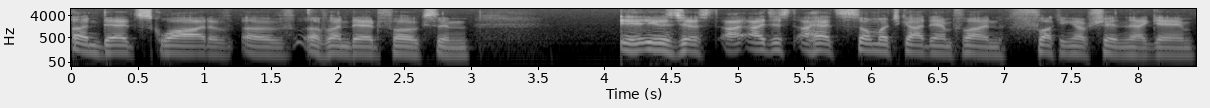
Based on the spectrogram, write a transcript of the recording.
undead squad of of of undead folks and it, was just I, I just I had so much goddamn fun fucking up shit in that game.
